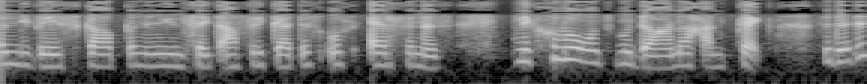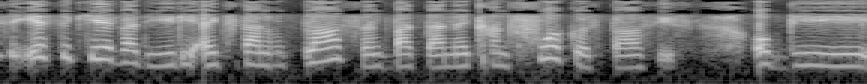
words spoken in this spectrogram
in die Weskaap en in Suid-Afrika. Dis ons erfenis. En ek glo ons moet daarna gaan kyk. So dit is die eerste keer wat hierdie uitstalling plaasvind wat dan net gaan fokus basies op die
